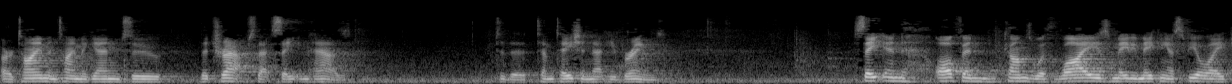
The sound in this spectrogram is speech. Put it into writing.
our time and time again to the traps that Satan has, to the temptation that he brings. Satan often comes with lies, maybe making us feel like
